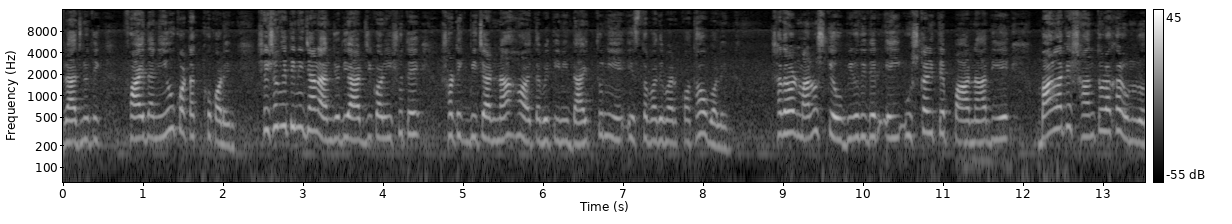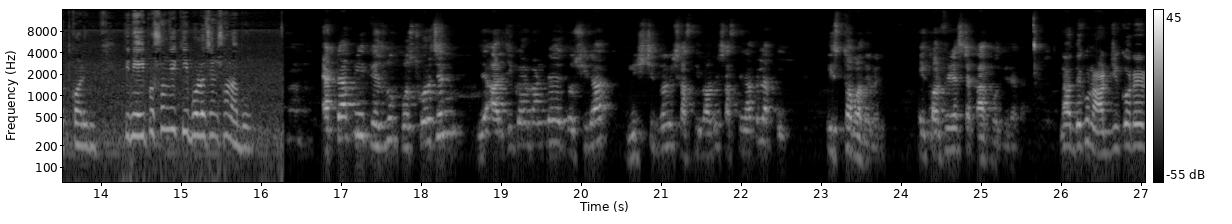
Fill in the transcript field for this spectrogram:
রাজনৈতিক ফায়দা নিয়েও কটাক্ষ করেন। সেই সঙ্গে তিনি জানান, যদি আরজিকর ইস্যুতে সঠিক বিচার না হয়, তবে তিনি দায়িত্ব নিয়ে ইস্তফা দেবার কথাও বলেন। সাধারণ মানুষকেও বিরোধীদের এই উস্কারিতে পা না দিয়ে বাংলাকে শান্ত রাখার অনুরোধ করেন। তিনি এই প্রসঙ্গে কি বলেছেন শোনাবো। একটা আপনি ফেসবুক পোস্ট করেছেন যে আরজি কাণ্ডে দোষীরা নিশ্চিতভাবে শাস্তি পাবে। শাস্তি না পেলে আপনি ইস্তফা দেবেন। এই কনফিডেন্সটা কার প্রতি দেখা না, দেখুন, আরজি করের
